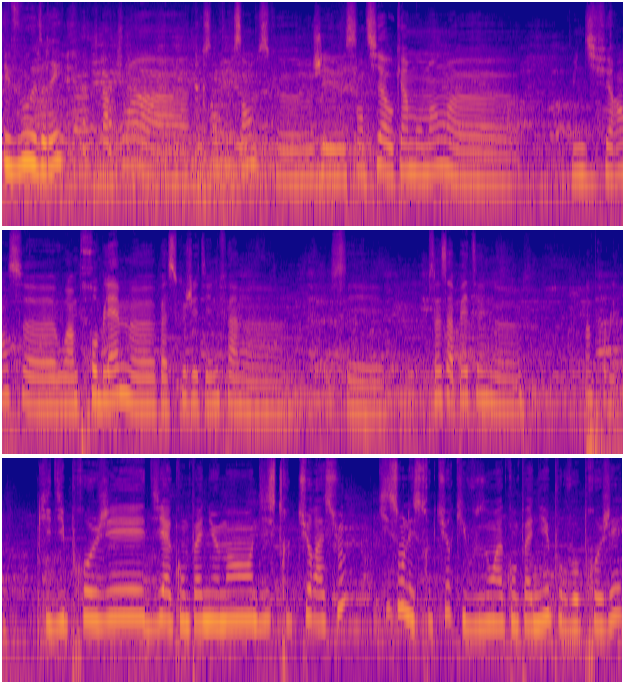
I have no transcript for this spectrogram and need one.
Et vous, Audrey? Je la rejoins à 200% parce que j'ai senti à aucun moment une différence ou un problème parce que j'étais une femme. Ça, ça n'a pas été un problème. Qui dit projet, dit accompagnement, dit structuration. Qui sont les structures qui vous ont accompagné pour vos projets,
